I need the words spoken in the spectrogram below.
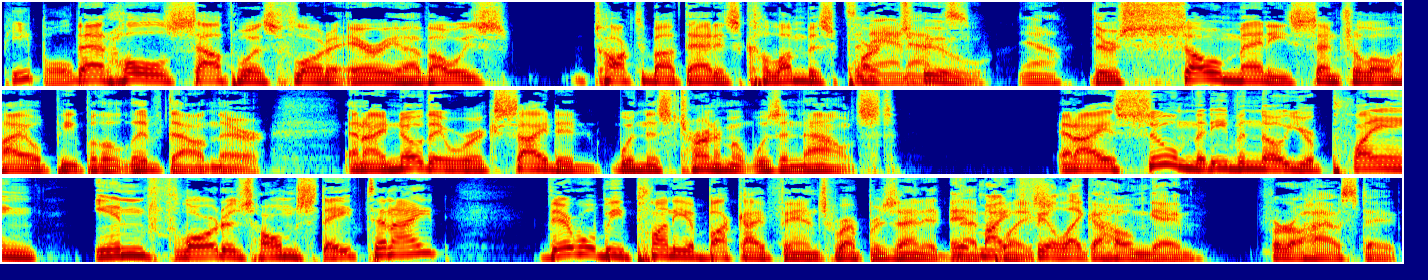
people. That whole Southwest Florida area, I've always talked about that as Columbus an Part. Two. Yeah. There's so many Central Ohio people that live down there. And I know they were excited when this tournament was announced. And I assume that even though you're playing in Florida's home state tonight, there will be plenty of Buckeye fans represented It that might place. feel like a home game for Ohio State.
